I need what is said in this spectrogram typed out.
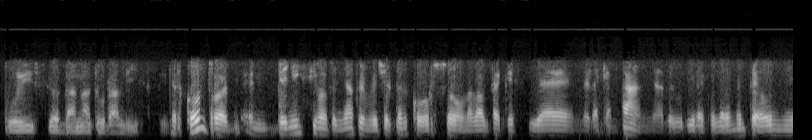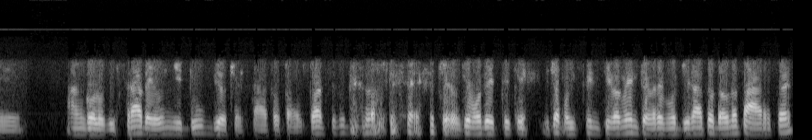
turisti o da naturalisti. Per contro è benissimo segnato invece il percorso una volta che si è nella campagna, devo dire che veramente ogni angolo di strada e ogni dubbio ci è stato tolto, anzi tutte le volte ce lo siamo detti che diciamo istintivamente avremmo girato da una parte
